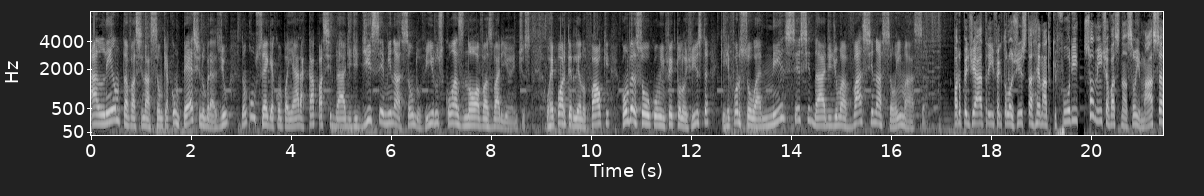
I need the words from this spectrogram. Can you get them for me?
a lenta vacinação que acontece no Brasil não consegue acompanhar a capacidade de disseminação do vírus com as novas variantes. O repórter Leno Falck conversou com um infectologista que reforçou a necessidade de uma vacinação em massa. Para o pediatra e infectologista Renato Kifuri, somente a vacinação em massa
